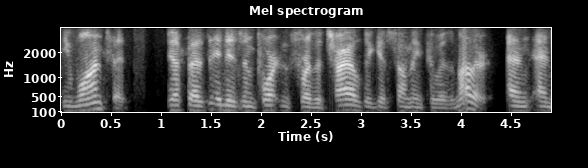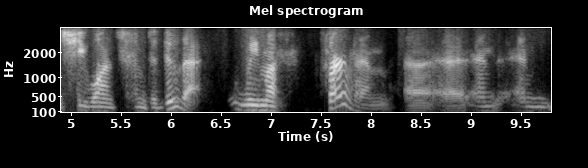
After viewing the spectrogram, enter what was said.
He wants it, just as it is important for the child to give something to his mother, and, and she wants him to do that. We must serve him uh, and and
